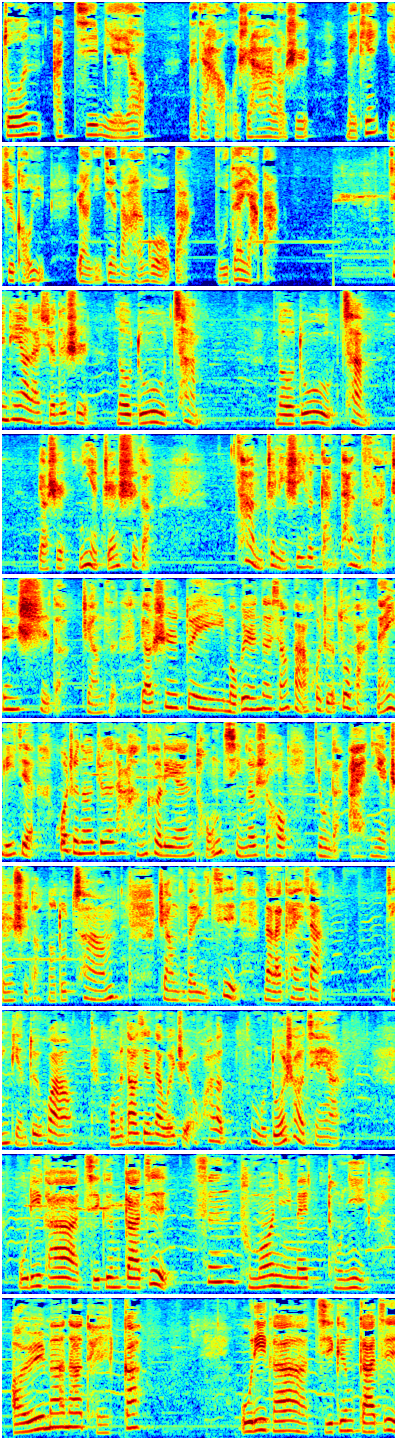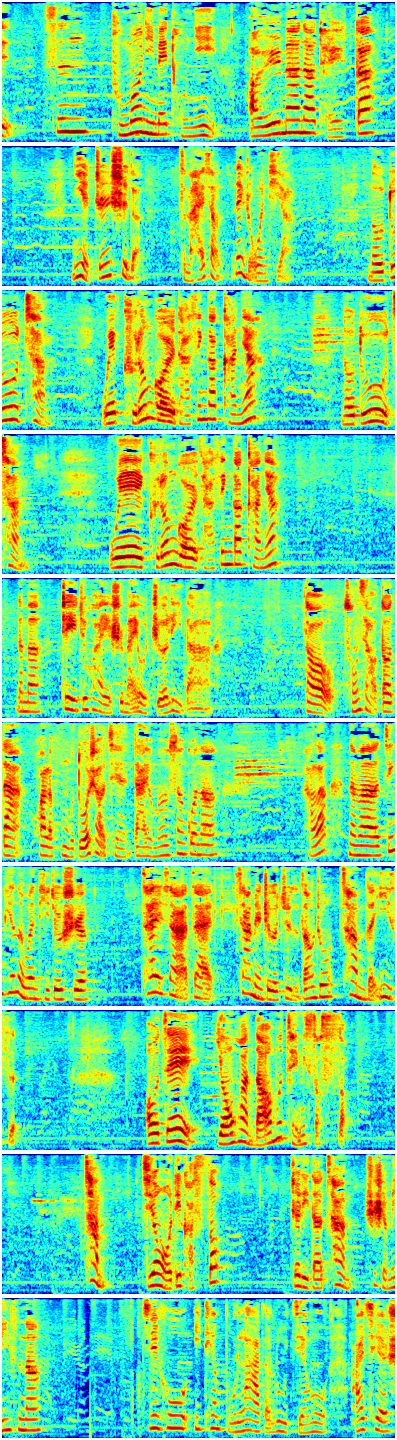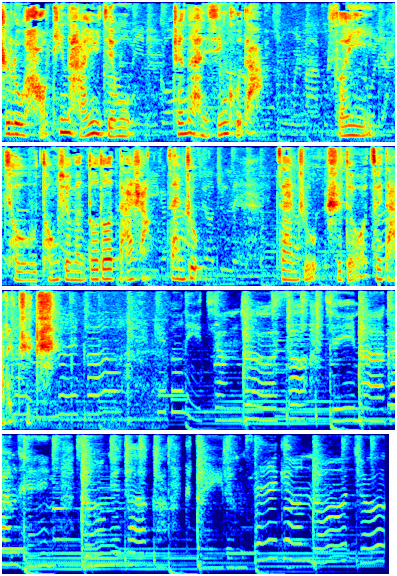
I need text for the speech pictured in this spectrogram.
조은아침이에 요。 大家好，我是哈哈老师。每天一句口语，让你见到韩国欧巴不再哑巴。今天要来学的是너도참，너도 참， 表示你也真是的。 참这里是一个感叹词啊，真是的。这样子表示对某个人的想法或者做法难以理解，或者呢觉得他很可怜、同情的时候用的。哎，你也真是的，no do time，这样子的语气。那来看一下经典对话啊，我们到现在为止花了父母多少钱呀？우리가지금까지쓴부모님의돈이얼마나될 까？ 우리가지금까지쓴부모님의돈이얼마나될 까？ 你也真是的，怎么还想那种问题啊？너도참왜그런걸다생각하냐너도참왜그런걸다생각하냐那么这一句话也是蛮有哲理的啊。到从小到大花了父母多少钱？大家有没有算过呢？ 好了，那么今天的问题就是。猜一下，在下面这个句子当中，“참” 的意思。어제영화너무재밌었어 참， 지영어디갔어这里的 “참” 是什么意思呢？几乎一天不落的录节目，而且是录好听的韩语节目，真的很辛苦的。所以求同学们多多打赏赞助， 赞助是对我最大的支持。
